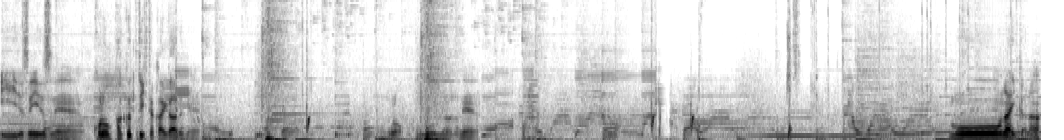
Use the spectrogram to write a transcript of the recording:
いいですねいいですね。これをパクってきた甲斐があるね。ほらこんなのね。もうないかな。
